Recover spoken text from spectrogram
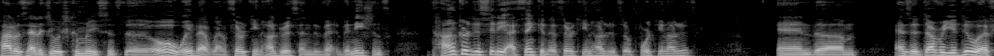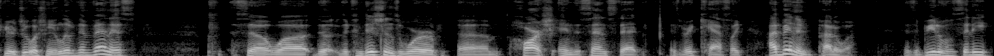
Padua's had a Jewish community since the, oh, way back around 1300s. And the Venetians conquered the city, I think, in the 1300s or 1400s. And um, as a Dover Yedua, if you're Jewish and you lived in Venice, so uh, the the conditions were um, harsh in the sense that it's very Catholic. I've been in Padua. It's a beautiful city.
